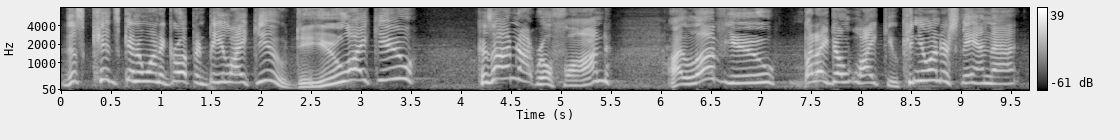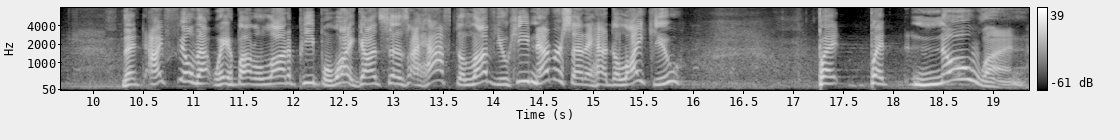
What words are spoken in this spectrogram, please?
this kid's gonna wanna grow up and be like you. Do you like you? Because I'm not real fond. I love you, but I don't like you. Can you understand that? That I feel that way about a lot of people. Why? God says, I have to love you. He never said I had to like you. But but no one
